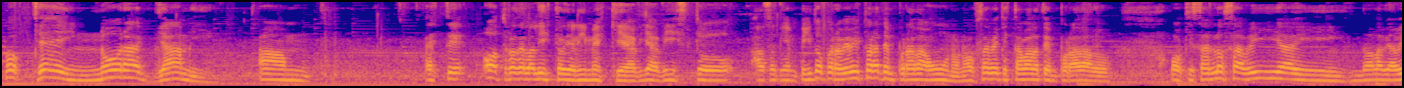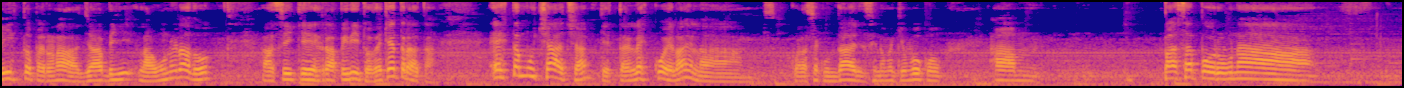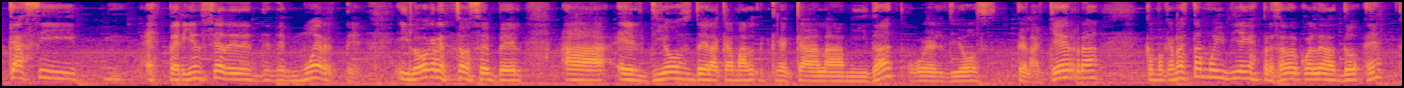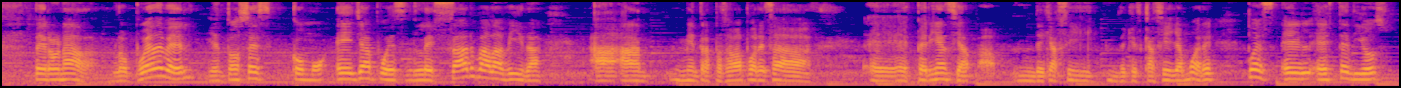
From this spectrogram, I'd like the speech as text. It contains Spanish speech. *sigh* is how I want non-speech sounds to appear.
Ok, Noragami. Um, este otro de la lista de animes que había visto hace tiempito, pero había visto la temporada 1, no sabía que estaba la temporada 2. O quizás lo sabía y no la había visto, pero nada, ya vi la 1 y la 2. Así que rapidito, ¿de qué trata? Esta muchacha que está en la escuela, en la escuela secundaria, si no me equivoco, pasa por una casi experiencia de, muerte. Y logra entonces ver a el dios de la calamidad o el dios de la guerra. Como que no está muy bien expresado cuál de las dos pero nada lo puede ver y entonces como ella pues le salva la vida a, mientras pasaba por esa eh, experiencia de casi de que casi ella muere pues el, este dios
